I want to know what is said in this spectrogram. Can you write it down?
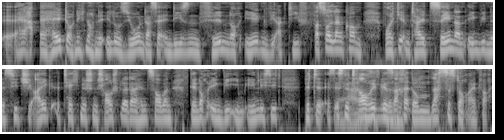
er erhält doch nicht noch eine Illusion, dass er in diesem Film noch irgendwie aktiv. Was soll dann kommen? Wollt ihr im Teil 10 dann irgendwie einen CGI-technischen Schauspieler da hinzaubern, der noch irgendwie ihm ähnlich sieht? Bitte, es ist ja, eine traurige ist, Sache. Lasst es doch einfach.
